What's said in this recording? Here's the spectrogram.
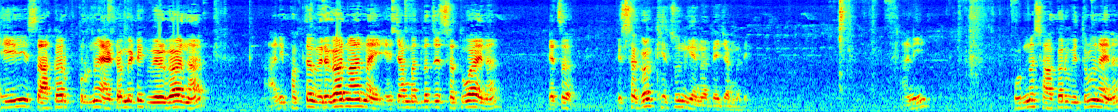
ही साखर पूर्ण ॲटोमॅटिक विरघळणार आणि फक्त विरघळणार नाही याच्यामधलं जे सत्व आहे ना याचं ते सगळं खेचून घेणार त्याच्यामध्ये. आणि पूर्ण साखर वितळून आहे ना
